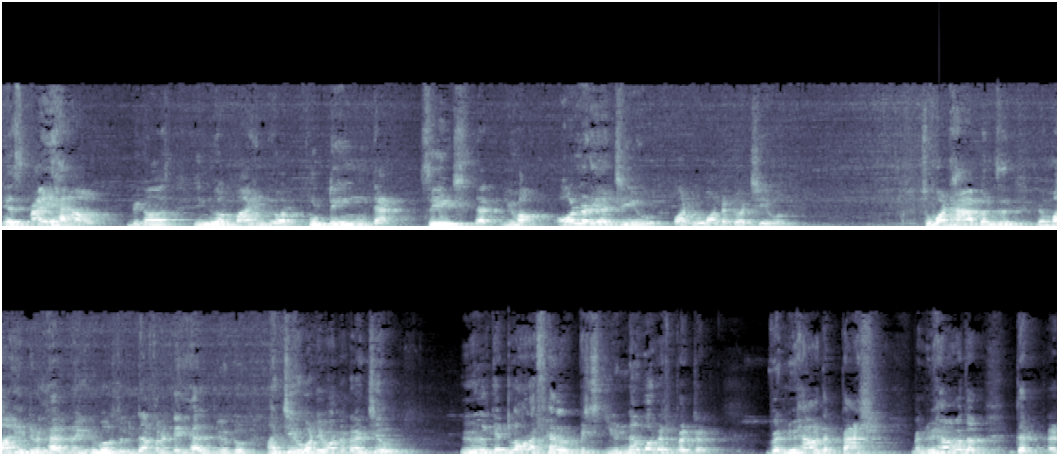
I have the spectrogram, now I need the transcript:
Yes, I have. Because in your mind you are putting that seeds that you have already achieved what you wanted to achieve. So what happens is the mind will help, the universe will definitely help you to achieve what you wanted to achieve. You will get a lot of help which you never expected when you have that passion, when you have the, that, uh,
